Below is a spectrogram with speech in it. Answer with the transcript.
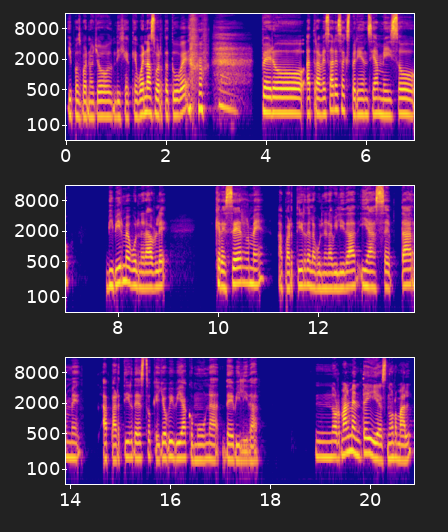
y pues bueno, yo dije, qué buena suerte tuve, pero atravesar esa experiencia me hizo vivirme vulnerable, crecerme a partir de la vulnerabilidad y aceptarme a partir de esto que yo vivía como una debilidad. Normalmente, y es normal,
